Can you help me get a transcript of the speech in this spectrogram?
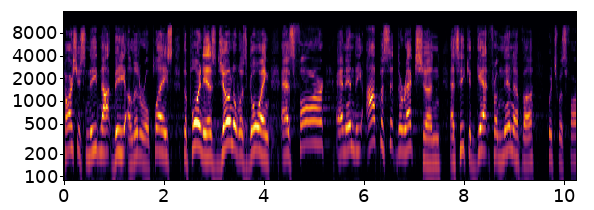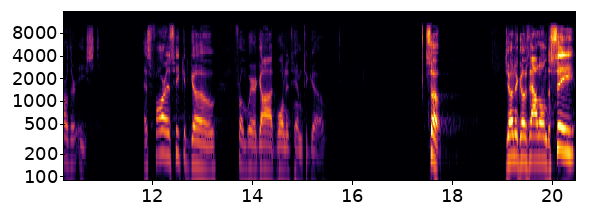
Tarshish need not be a literal place. The point is, Jonah was going as far and in the opposite direction as he could get from Nineveh, which was farther east, as far as he could go from where God wanted him to go. So, Jonah goes out on the sea,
